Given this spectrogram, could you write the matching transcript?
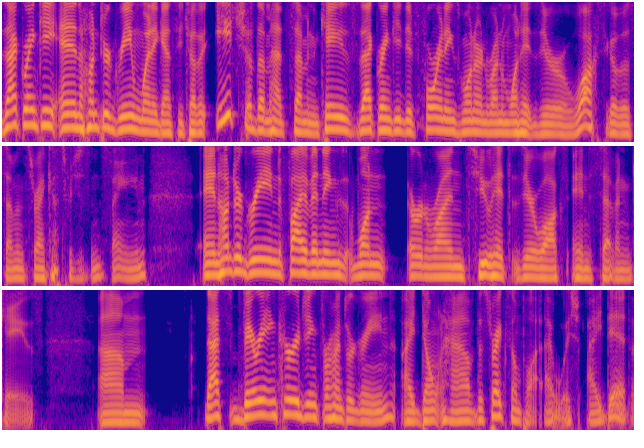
Zack Greinke and Hunter Greene went against each other. Each of them had seven Ks. Zack Greinke did four innings, one earned run, one hit, zero walks to go with those seven strikeouts, which is insane. And Hunter Greene, five innings, one earned run, two hits, zero walks, and seven Ks. Um, that's very encouraging for Hunter Greene. I don't have the strike zone plot. I wish I did.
